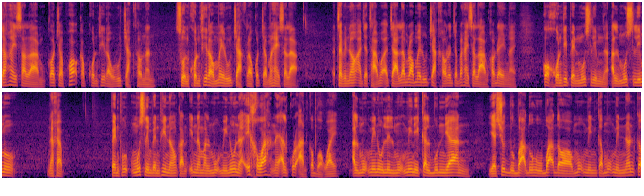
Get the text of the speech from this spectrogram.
จะให้สลามก็เฉพาะกับคนที่เรารู้จักเท่านั้น ส่วนคนที่เราไม่รู้จักเราก็จะไม่ให้สลามอาจารย์พี่น้องอาจจะถามว่าอาจารย์แล้วเราไม่รู้จักเขาเราจะไม่ให้สลามเขาได้ยังไง ก็คนที่เป็นมุสลิมนะอัลมุสลิมูนะครับเป็นมุสลิมเป็นพี่น้องกันอินนามัลมุมินูนะอิควะในอัลกุรอานก็บอกไว้อัลมุมินูลิลมุมินิกัลบุญญาน ยาชุดดูบะดูหูบะดอ มุมินกับมุมินนั้นก็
